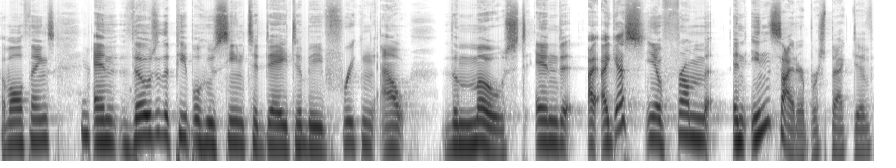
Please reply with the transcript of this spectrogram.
of all things. Mm-hmm. And those are the people who seem today to be freaking out the most. And I, I guess, you know, from an insider perspective,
